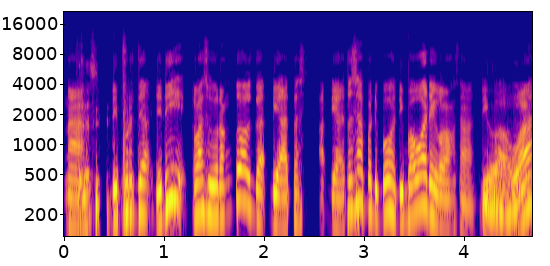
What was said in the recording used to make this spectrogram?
Nah Terus? di perja- jadi kelas orang tuh agak di atas di atas apa di bawah di bawah deh kalau nggak salah di bawah.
